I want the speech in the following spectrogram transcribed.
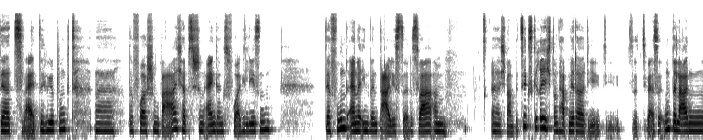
der zweite Höhepunkt äh, der Forschung war, ich habe es schon eingangs vorgelesen, der Fund einer Inventarliste. Das war am ich war am Bezirksgericht und habe mir da die, die, diverse Unterlagen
